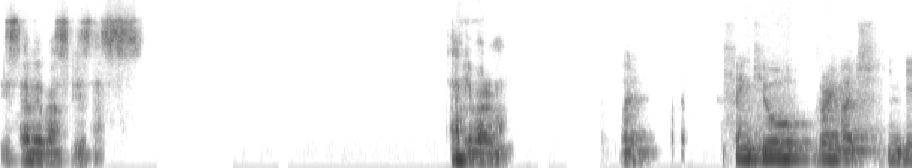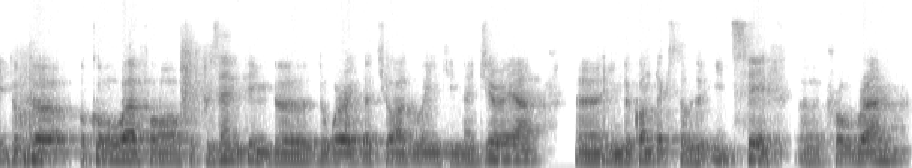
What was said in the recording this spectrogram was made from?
is everyone's business. Thank you very much. Well, thank you very much indeed, Dr. Okoruwa, for, for presenting the, the work that you are doing in Nigeria in the context of the Eat Safe uh, program,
